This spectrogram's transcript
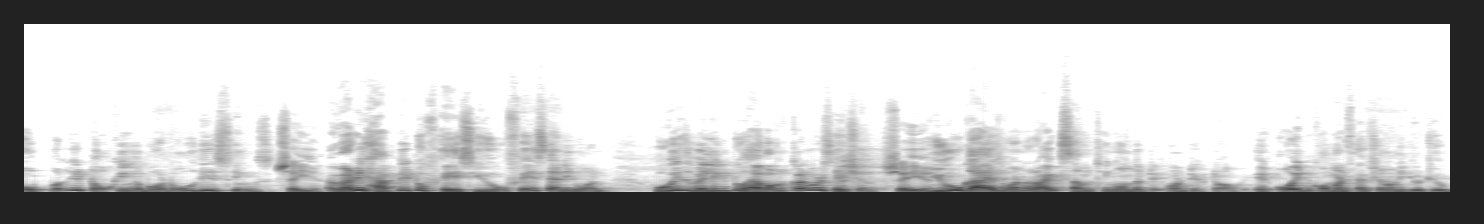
openly talking about all these things. ਸਹੀ ਹੈ। I'm very happy to face you, face anyone who is willing to have a conversation. ਸਹੀ ਹੈ। You guys want to write something on the on TikTok or in comment section on YouTube.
